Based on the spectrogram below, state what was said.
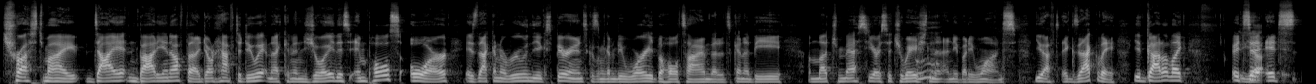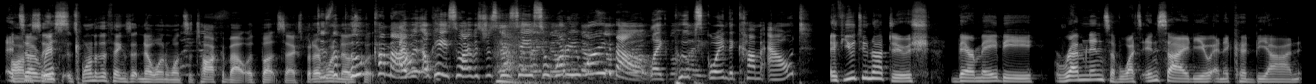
trust my diet and body enough that I don't have to do it and I can enjoy this impulse, or is that going to ruin the experience because I'm going to be worried the whole time that it's going to be a much messier situation than anybody wants? You have to exactly. You've got to like. It's Yeah, a it's it's honestly, a risk. It's, one of the things that no one wants to talk about with butt sex, but Does everyone the knows. poop what, come I out? was okay. So I was just gonna say. So what are you worried about? Like poop's going to come out? if you do not douche, there may be remnants of what's inside you, and it could be on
